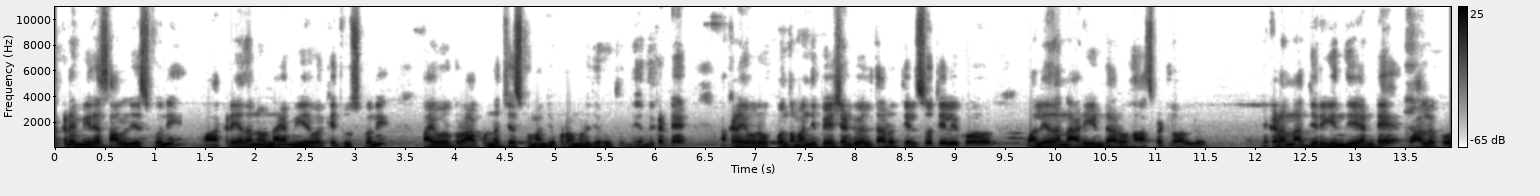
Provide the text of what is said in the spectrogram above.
అక్కడే మీరే సాల్వ్ చేసుకొని అక్కడ ఏదన్నా ఉన్నాయో మీ వరకే చూసుకొని పై వరకు రాకుండా చేసుకోమని చెప్పడం కూడా జరుగుతుంది. ఎందుకంటే అక్కడ ఎవరు కొంతమంది పేషెంట్ వెళ్తారు తెలుసో తెలియకో వాళ్ళు ఏదన్నా అడిగింటారు హాస్పిటల్ వాళ్ళు. ఎక్కడన్నా జరిగింది అంటే వాళ్ళకు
